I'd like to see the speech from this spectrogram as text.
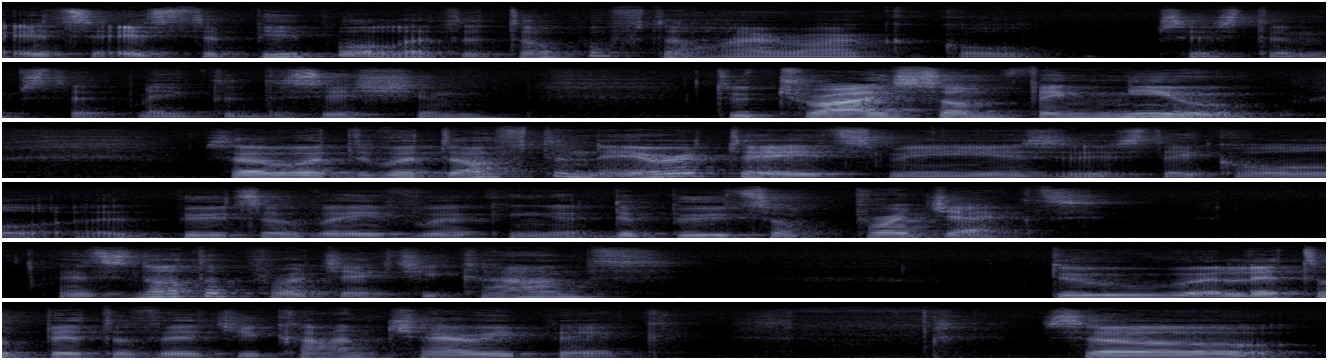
it's it's the people at the top of the hierarchical systems that make the decision to try something new. So what what often irritates me is is they call uh, Buurtzorg Wave working uh, the Buurtzorg project. It's not a project. You can't do a little bit of it. You can't cherry pick. So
